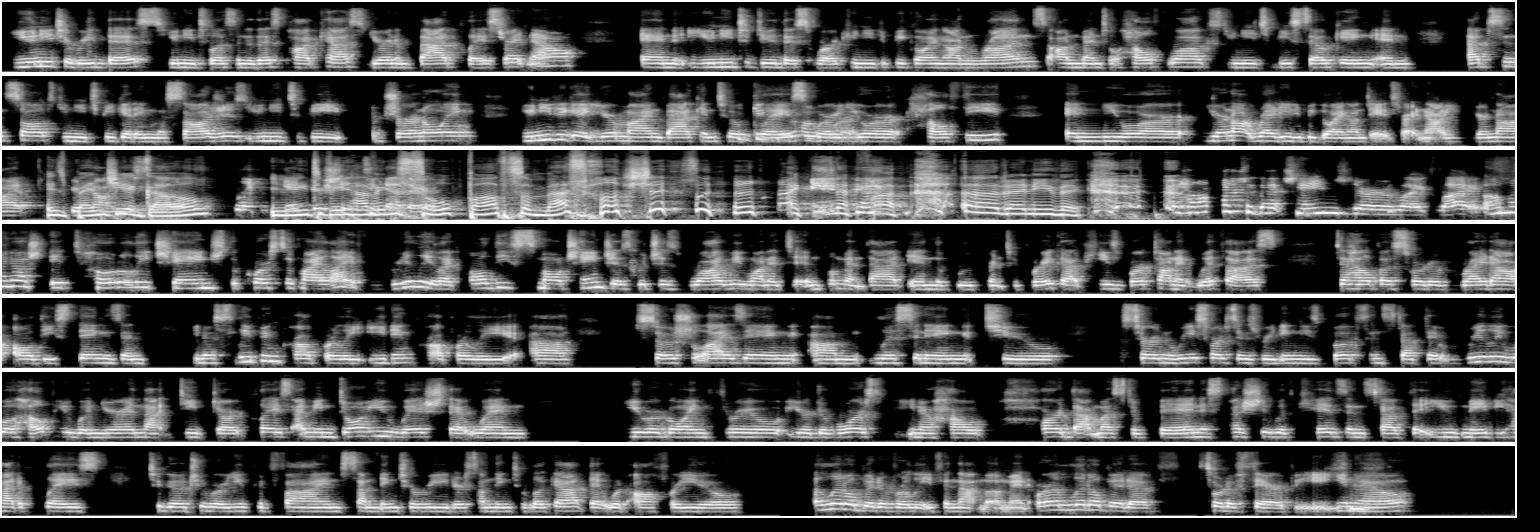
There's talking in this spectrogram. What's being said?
You need to read this. You need to listen to this podcast. You're in a bad place right now." And you need to do this work. You need to be going on runs, on mental health walks. You need to be soaking in Epsom salts. You need to be getting massages. You need to be journaling. You need to get your mind back into a Give you place where you're healthy and you are you're not ready to be going on dates right now. You're not. Is you're not Benji a yourself. girl? Like, You need to be having together. salt baths and massages. I never heard anything. How much did that change your like life? oh my gosh, it totally changed the course of my life. Really, like all these small changes, which is why we wanted to implement that in the blueprint to breakup. He's worked on it with us to help us sort of write out all these things and, you know, sleeping properly, eating properly, uh, socializing, um, listening to certain resources, reading these books and stuff that really will help you when you're in that deep, dark place. I mean, don't you wish that when you were going through your divorce, you know, how hard that must have been, especially with kids and stuff, that you maybe had a place to go to where you could find something to read or something to look at that would offer you a little bit of relief in that moment or a little bit of sort of therapy, you hmm. know?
